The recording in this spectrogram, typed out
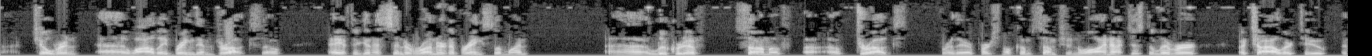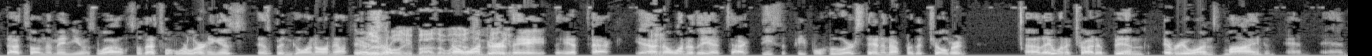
uh, children uh, while they bring them drugs. So, hey, if they're going to send a runner to bring someone uh, lucrative sum of uh, of drugs for their personal consumption, why not just deliver a child or two if that's on the menu as well? So that's what we're learning has has been going on out there. Literally, so, by the way. No wonder the they they attack. Yeah, Yeah. no wonder they attack decent people who are standing up for the children. Uh, they want to try to bend everyone's mind and and and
